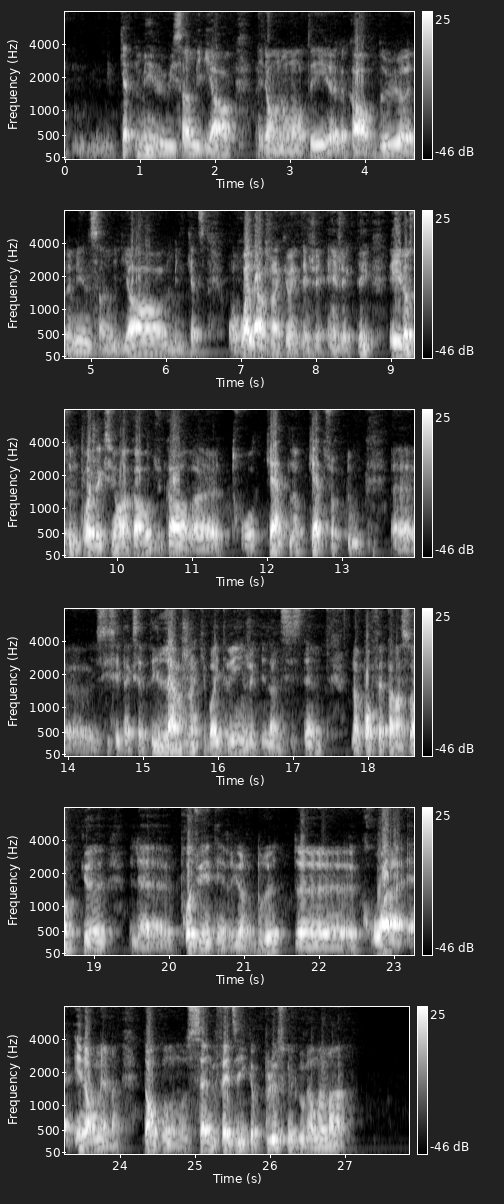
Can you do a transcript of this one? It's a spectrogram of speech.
4800 milliards. Et là, on a monté euh, le corps 2, 9100 milliards, 2400. On voit l'argent qui a été injecté. Et là, c'est une projection encore du corps 3, 4, là, 4 surtout. Euh, si c'est accepté, l'argent qui va être réinjecté dans le système n'a pas fait en sorte que le produit intérieur brut euh, croît énormément. Donc, on, ça nous fait dire que plus que le gouvernement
